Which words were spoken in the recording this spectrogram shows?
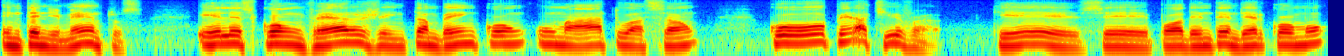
entendimentos, eles convergem também com uma atuação cooperativa, que se pode entender como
